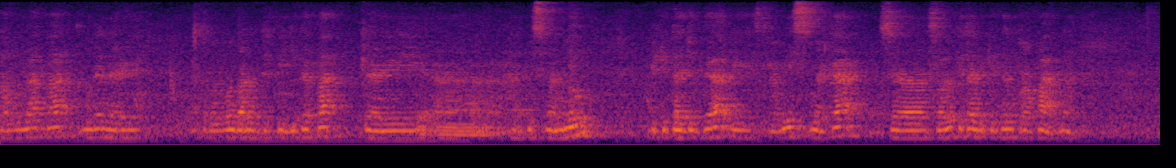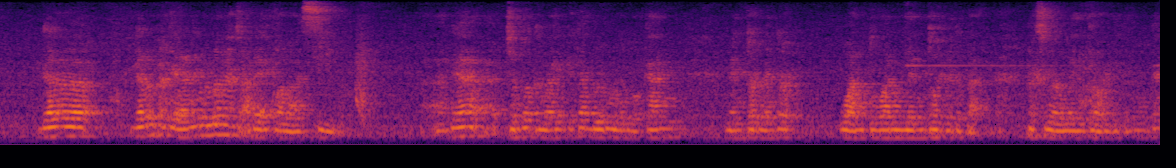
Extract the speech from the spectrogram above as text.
Alhamdulillah Pak. Kemudian dari teman-teman Bandung TV juga Pak. Dari uh, Habis Bandung di kita juga di Strabis mereka selalu kita bikinkan profile nah dalam dalam perjalanan memang harus ada evaluasi ada contoh kemarin kita belum menemukan mentor-mentor one to one mentor gitu pak. Personal mentor gitu. Mungkin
